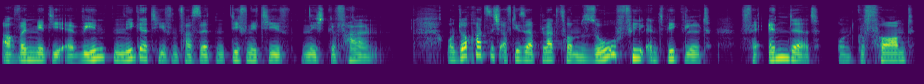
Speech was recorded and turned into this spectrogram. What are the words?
auch wenn mir die erwähnten negativen Facetten definitiv nicht gefallen. Und doch hat sich auf dieser Plattform so viel entwickelt, verändert und geformt,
